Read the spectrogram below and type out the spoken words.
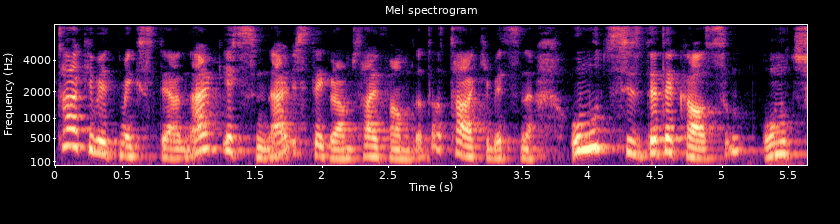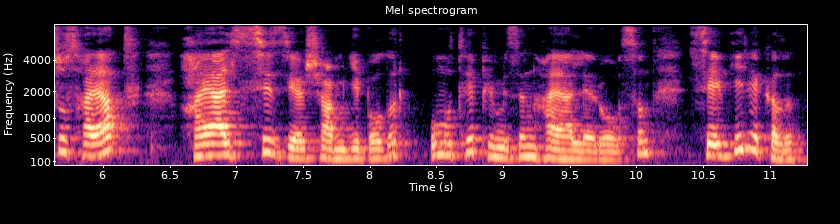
Takip etmek isteyenler geçsinler. Instagram sayfamda da takip etsinler. Umut sizde de kalsın. Umutsuz hayat hayalsiz yaşam gibi olur. Umut hepimizin hayalleri olsun. Sevgiyle kalın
